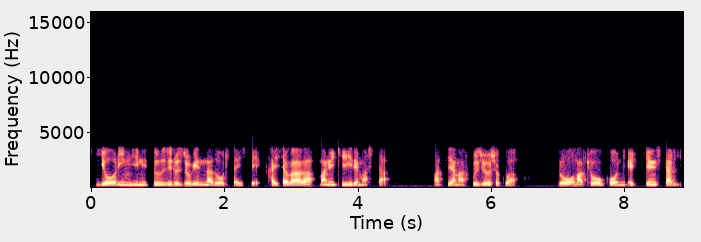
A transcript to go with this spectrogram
企業倫理に通じる助言などを期待して会社側が招き入れました松山副住職はローマ教皇に謁見したり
